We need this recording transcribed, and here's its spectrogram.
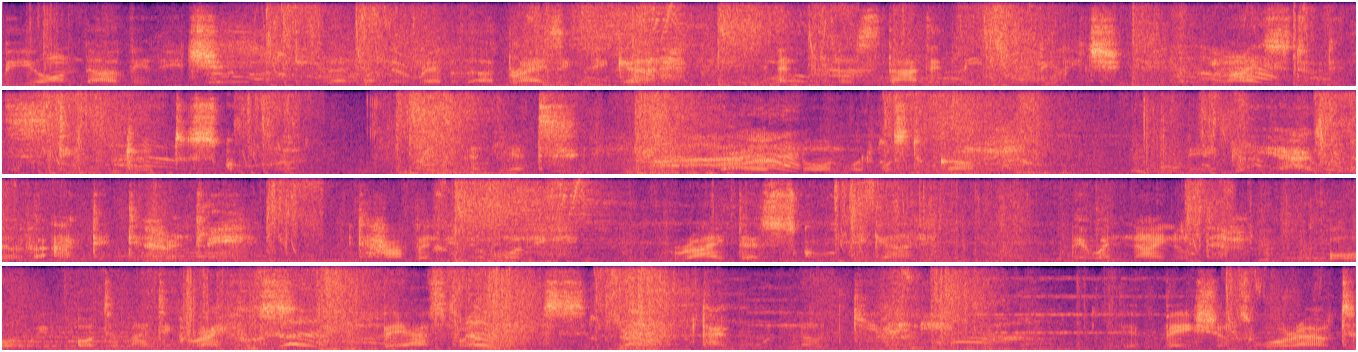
beyond our village. Even when the rebel uprising began and people started leaving the village, my students still came to school. And yet, if I had known what was to come, maybe I would have acted differently. It happened in the morning, right as school began. There were nine of them, all with automatic rifles. They asked for names, but I would not give any. Their patience wore out.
